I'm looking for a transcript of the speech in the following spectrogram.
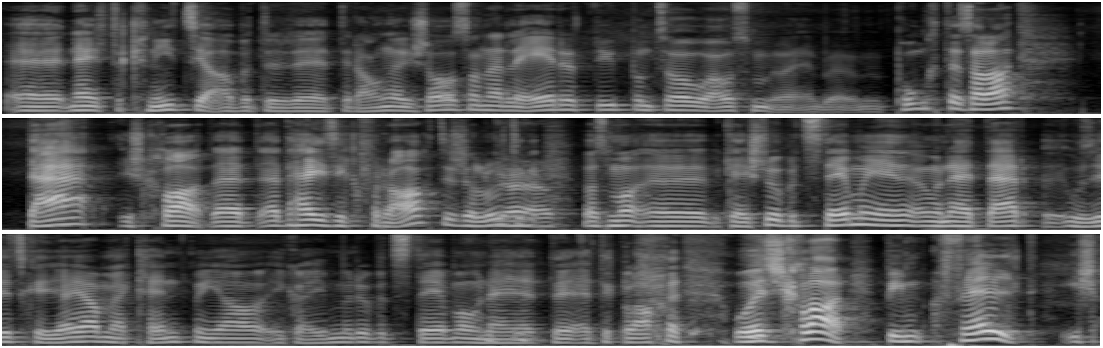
Äh, nein, ist der Knizia, aber der, der andere ist auch so ein Lehrertyp und so, aus dem äh, Punktesalat der ist klar, der, der, der haben sie gefragt, das ist ja lustig, ja. Was man, äh, gehst du über das Thema und dann hat er aus jetzt gesagt, ja, ja, man kennt mich ja, ich gehe immer über das Thema und dann hat, hat er gelacht. Und es ist klar, beim Feld ist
